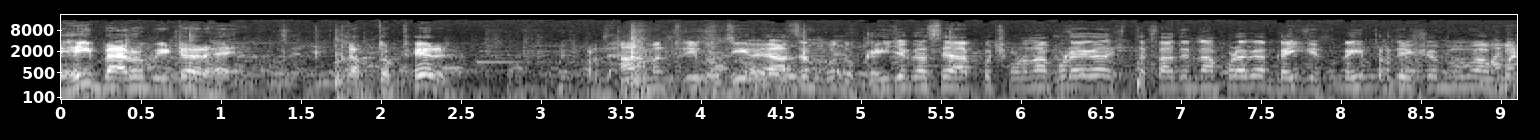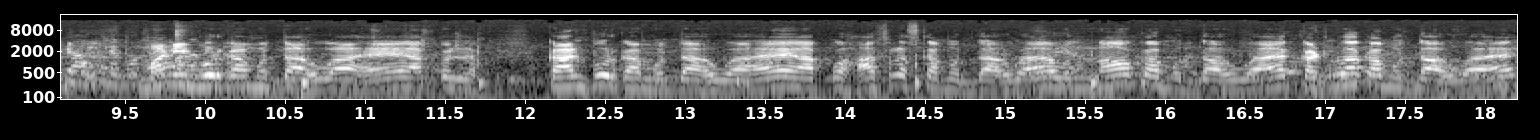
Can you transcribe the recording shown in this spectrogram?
यही बैरोमीटर है, तब तो फिर प्रधानमंत्री वज़ीर आज़म को तो कई जगह से आपको छोड़ना पड़ेगा, इस्तीफा देना पड़ेगा। कई कई प्रदेशों में हुआ मणिपुर का मुद्दा हुआ है, आपको कानपुर का मुद्दा हुआ है, आपको हाथरस का मुद्दा हुआ है, उन्नाव का मुद्दा हुआ है, कठुआ का मुद्दा हुआ है।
